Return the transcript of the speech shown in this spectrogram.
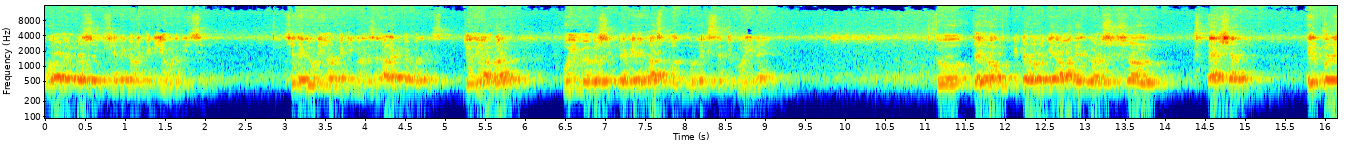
ভুয়া মেম্বারশিপ সেটাকে উনি বিক্রিও করে দিয়েছেন। সেটাকে উনি আবার বিক্রি করে দিয়েছেন আরেক মেম্বারের কাছে। যদিও আমরা ওই মেম্বারশিপটাকে আজ পর্যন্ত অ্যাকসেপ্ট করি নাই। তো যাই হোক, এটা হলো গিয়ে আমাদের কনস্টিটিউশনাল অ্যাকশন এরপরে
